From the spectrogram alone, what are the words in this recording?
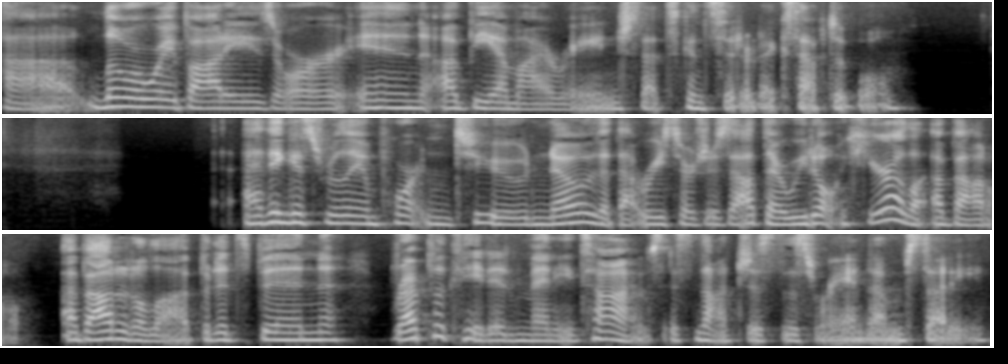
uh, lower weight bodies or in a BMI range that's considered acceptable. I think it's really important to know that that research is out there. We don't hear about about it a lot, but it's been replicated many times. It's not just this random study.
